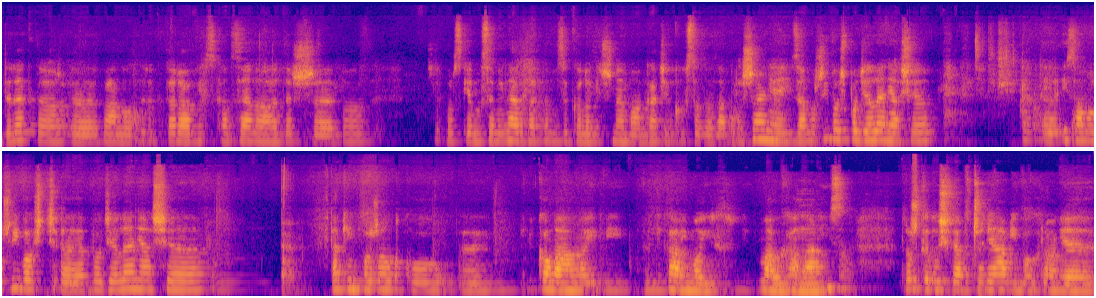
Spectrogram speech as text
Dyrektor, y, Panu Dyrektorowi z Konsenu, ale też po- Polskiemu Seminarium Etnomuzykologisznemu Agacie Kusto za zaproszenie i za możliwość podzielenia się y, i za możliwość podzielenia się w takim porządku kilkoma moimi wynikami moich małych analiz, troszkę doświadczeniami w ochronie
